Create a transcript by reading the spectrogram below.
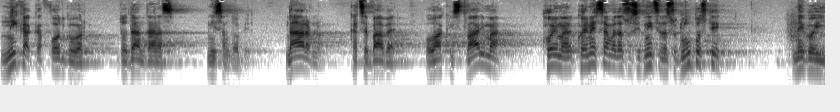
Nikakav odgovor do dan danas nisam dobio. Naravno, kad se bave ovakvim stvarima kojima, koje ne samo da su sitnice, da su gluposti, nego i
